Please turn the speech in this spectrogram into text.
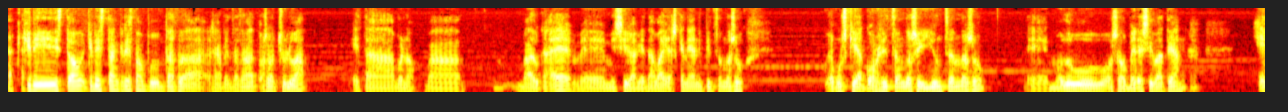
kriston, kriston, kriston puntazo da, oza, pentsatzen bat oso txulua, eta, bueno, ba, baduka, eh, e, misioak, eta bai, azkenean ipintzen dozu, eguzkia gorritzen dozu, iluntzen dozu, e, modu oso berezi batean, e,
